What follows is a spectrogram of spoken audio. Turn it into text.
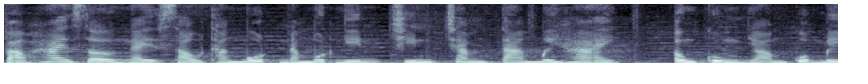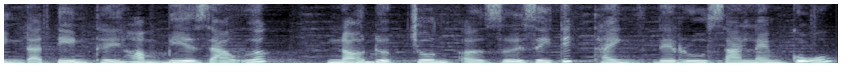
vào 2 giờ ngày 6 tháng 1 năm 1982, ông cùng nhóm của mình đã tìm thấy hòm bia giao ước. Nó được chôn ở dưới di tích thành Jerusalem cũ,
